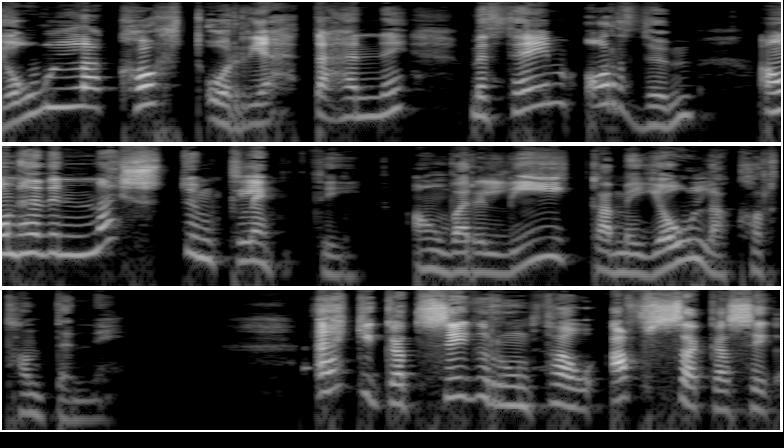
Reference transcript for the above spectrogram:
jólakort og rétta henni með þeim orðum að hún hefði næstum glemt því að hún var líka með jólakort handenni. Ekki gatt Sigrún þá afsaka sig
